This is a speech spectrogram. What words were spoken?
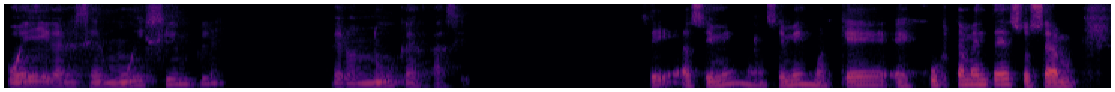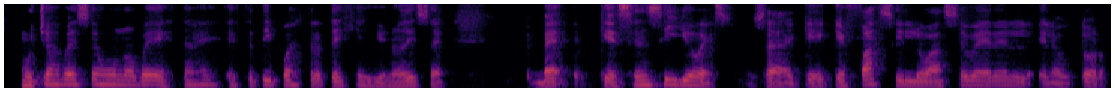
puede llegar a ser muy simple, pero nunca es fácil. Sí, así mismo, así mismo. Es que es justamente eso. O sea, muchas veces uno ve estas, este tipo de estrategias y uno dice, ve, qué sencillo es, o sea, qué, qué fácil lo hace ver el, el autor.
